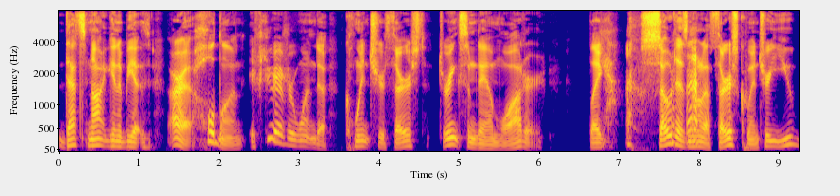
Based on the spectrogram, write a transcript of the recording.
That's not going to be a. All right, hold on. If you're ever wanting to quench your thirst, drink some damn water. Like, yeah. soda's not a thirst quencher. You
